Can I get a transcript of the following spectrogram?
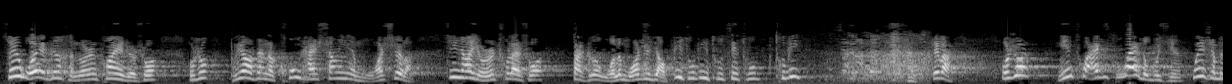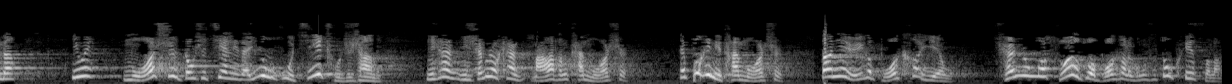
所以我也跟很多人创业者说，我说不要在那空谈商业模式了。经常有人出来说，大哥，我的模式叫 B to B to C to to B，对吧？我说您 to X to Y 都不行，为什么呢？因为模式都是建立在用户基础之上的。你看，你什么时候看马化腾谈模式？那不跟你谈模式。当年有一个博客业务，全中国所有做博客的公司都亏死了，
